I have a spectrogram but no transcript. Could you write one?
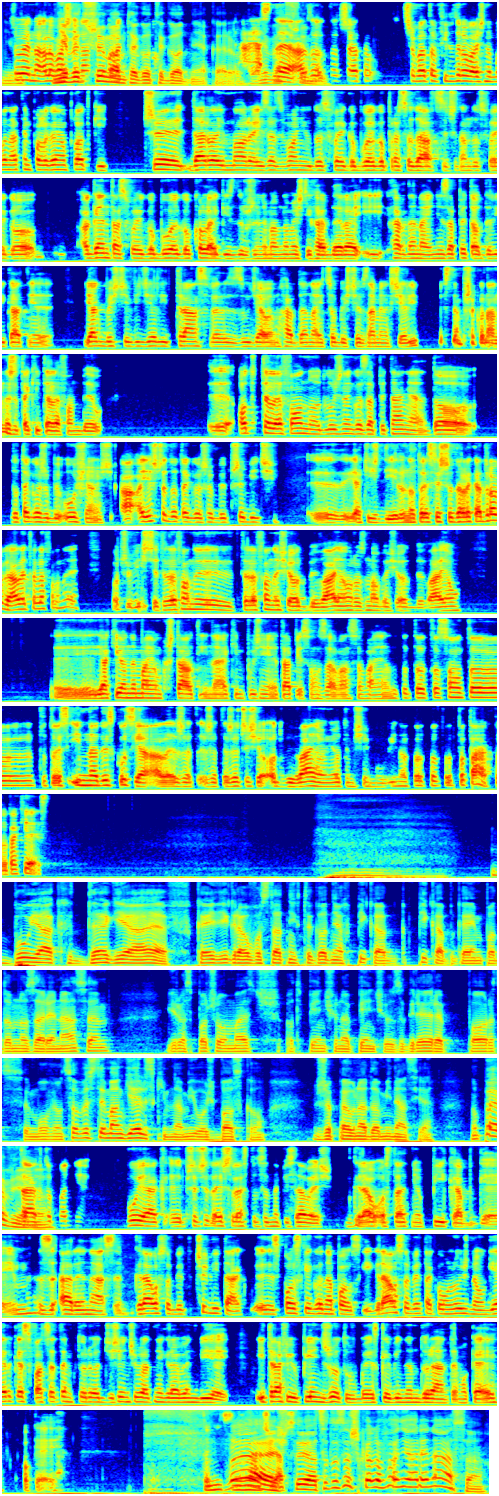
Nie, Słuchaj, no, ale nie wytrzymam tego tygodnia, Karol. A, jasne, ale to, to, trzeba to trzeba to filtrować, no bo na tym polegają plotki czy Darley Morey zadzwonił do swojego byłego pracodawcy, czy tam do swojego agenta, swojego byłego kolegi z drużyny, mam na myśli Hardera i Hardena i nie zapytał delikatnie, jak byście widzieli transfer z udziałem Hardena i co byście w zamian chcieli? Jestem przekonany, że taki telefon był. Y, od telefonu, od luźnego zapytania do, do tego, żeby usiąść, a jeszcze do tego, żeby przybić y, jakiś deal, no to jest jeszcze daleka droga, ale telefony, oczywiście, telefony, telefony się odbywają, rozmowy się odbywają. Y, jaki one mają kształt i na jakim później etapie są zaawansowania, no to, to, to, są, to, to, to jest inna dyskusja, ale że, że te rzeczy się odbywają i o tym się mówi, no to, to, to, to tak, to tak jest. Bujak DGAF. KD grał w ostatnich tygodniach pick-up pick game podobno z Arenasem i rozpoczął mecz od 5 na 5 z gry. Reports mówią, co wy z tym angielskim na miłość boską, że pełna dominacja. No pewnie. Tak, no. to panie Bujak, y, przeczytaj jeszcze raz to, co napisałeś. Grał ostatnio pick-up game z Arenasem. Grał sobie, czyli tak, y, z polskiego na polski. Grał sobie taką luźną gierkę z facetem, który od 10 lat nie gra w NBA. I trafił 5 rzutów, bo jest Kevinem Durantem, okej? Okay? Okej. Okay. To nic Weź, nie znaczy. Ty, a co to za szkalowanie Arenasa?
